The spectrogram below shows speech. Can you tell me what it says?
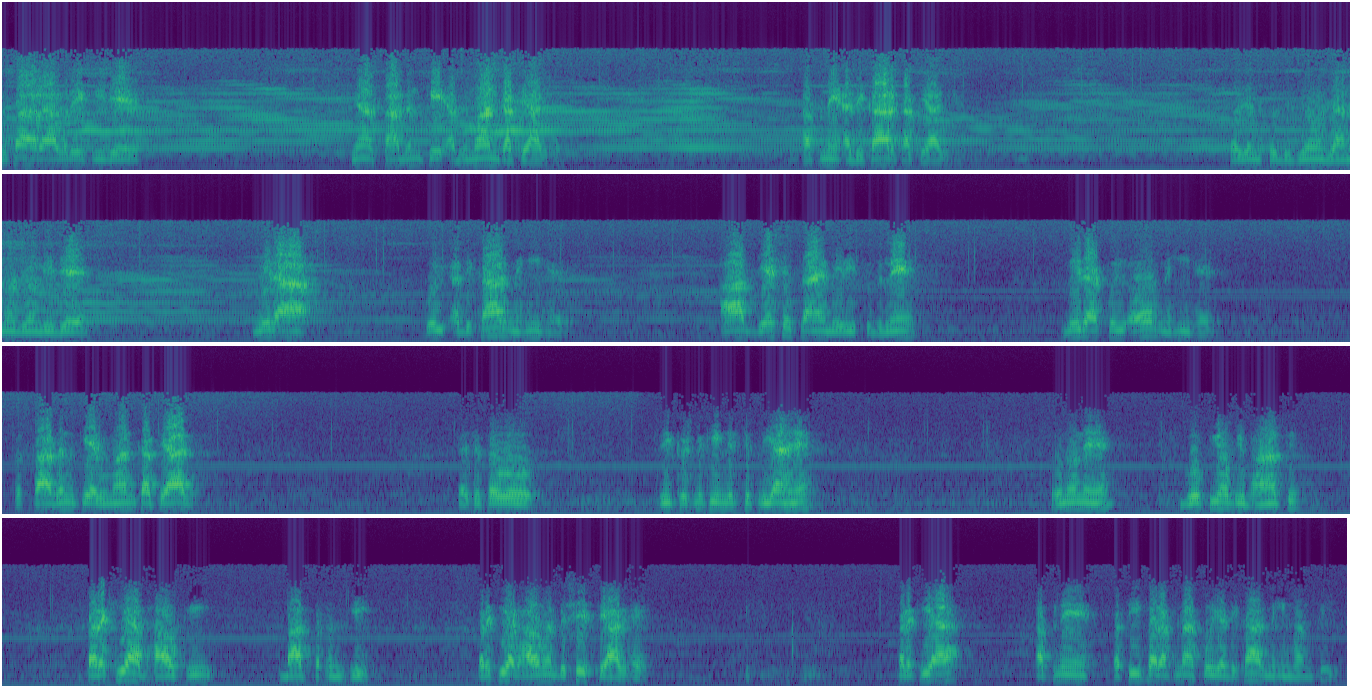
कृपा रावरे कीजिए यहाँ साधन के अभिमान का त्याग है। अपने अधिकार का त्याग है। सजन शुद्ध ज्यो जानो ज्यो लीजिए। मेरा कोई अधिकार नहीं है। आप जैसे चाहे मेरी सुध लें। मेरा कोई और नहीं है। तो साधन के अभिमान का त्याग ऐसे तो वो श्री कृष्ण की नित्य प्रिया हैं। उन्होंने गोपियों की भांति परकिया भाव की बात पसंद की। परकिया भाव में विशेष त्याग है। परकिया अपने पति पर अपना कोई अधिकार नहीं मानती।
